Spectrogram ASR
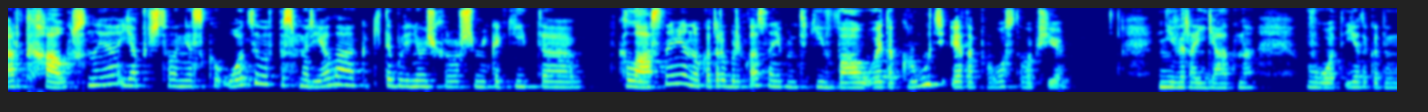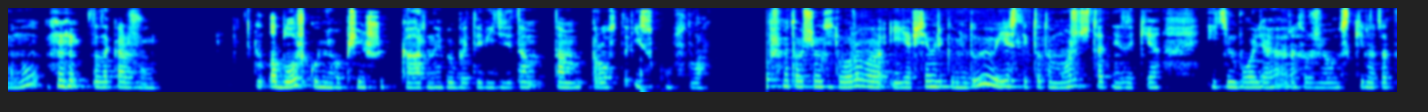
артхаусная. Я прочитала несколько отзывов, посмотрела. Какие-то были не очень хорошими, какие-то классными, но которые были классные, они прям такие, вау, это круть, это просто вообще невероятно. Вот, я такая думаю, ну, закажу. Обложка у нее вообще шикарная, вы бы это видели, там, там просто искусство. В общем, это очень здорово, и я всем рекомендую, если кто-то может читать на языке, и тем более, раз уже я вам скину этот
